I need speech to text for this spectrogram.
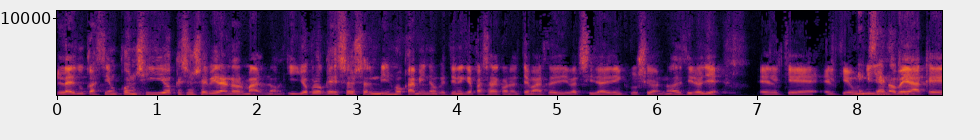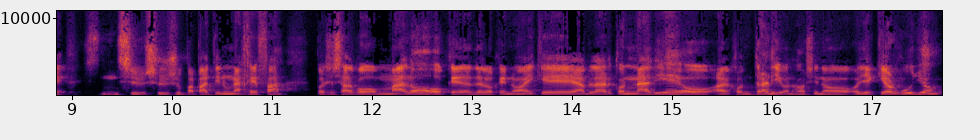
la educación consiguió que eso se viera normal, ¿no? Y yo creo que eso es el mismo camino que tiene que pasar con el tema de diversidad y de inclusión, ¿no? Es decir, oye, el que, el que un niño no vea que su, papá tiene una jefa, pues es algo malo o que de lo que no hay que hablar con nadie o al contrario, ¿no? Sino, oye, qué orgullo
